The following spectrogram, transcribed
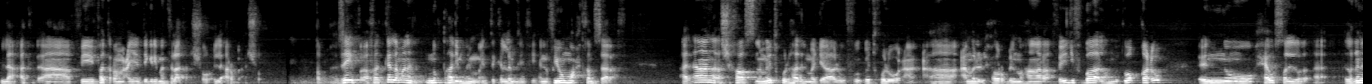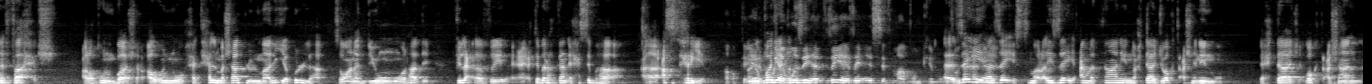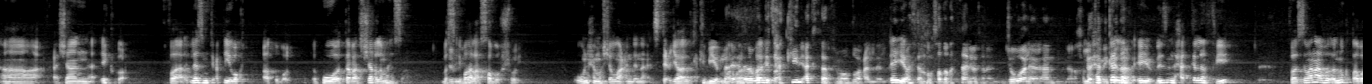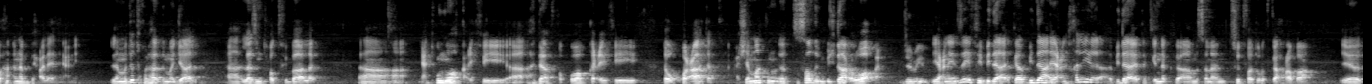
لا آه، في فترة معينة تقريبا ثلاثة أشهر إلى أربع أشهر طب زي فأتكلم أنا النقطة هذه مهمة أنت تكلمت. فيها إنه في يوم واحد 5000 الآن الأشخاص لما يدخلوا هذا المجال ويدخلوا آه، عمل الحر بالمهارة فيجي في بالهم يتوقعوا إنه حيوصل الغ- الغنى الفاحش على طول مباشر أو إنه حتحل مشاكله المالية كلها سواء الديون وهذه في في اعتبرها كان يحسبها آه، عصا سحرية آه، okay يعني مو- فجأة- مو زي زي زي اي استثمار ممكن زي حالياً. زي استثمار أي زي عمل ثاني إنه يحتاج وقت عشان ينمو يحتاج وقت عشان آه عشان يكبر. فلازم تعطيه وقت أطول. هو ترى الشغلة ما هي صعبة بس. يبغى لها صبر شوي. ونحن ما شاء الله عندنا استعجال كبير مرة. أنا ودي تحكيني أكثر في موضوع أيوه. مثلا المصدر الثاني مثلا جوالي الآن خليتني حتكلم كذا. إيه بإذن الله حتكلم فيه. فسواء أنا نقطة أنبه عليها يعني. لما تدخل هذا المجال آه لازم تحط في بالك آه يعني تكون واقعي في آه أهدافك واقعي في توقعاتك عشان ما تصطدم بجدار الواقع. جميل. يعني زي في بداية كبداية يعني خلي بدايتك إنك آه، مثلا تسد فاتورة كهرباء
